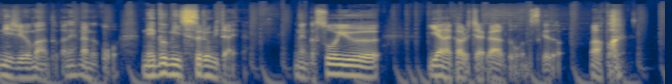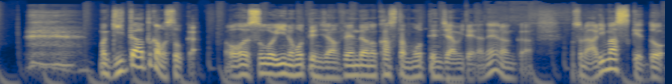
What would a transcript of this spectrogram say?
20万とかね、なんかこう、値踏みするみたいな。なんかそういう嫌なカルチャーがあると思うんですけど。まあ、まあ、ギターとかもそうか。おすごいいいの持ってんじゃん。フェンダーのカスタム持ってんじゃん。みたいなね。なんか、それありますけど、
